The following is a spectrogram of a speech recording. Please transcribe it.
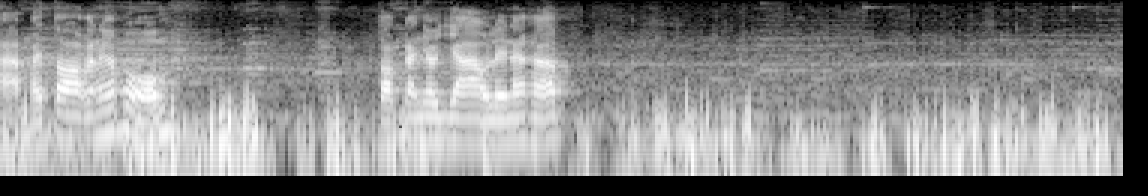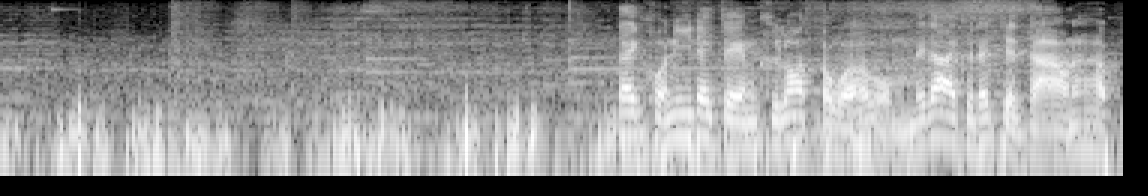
อ่าไปต่อกันครับผม ต่อกันยาวๆเลยนะครับ ได้โคนี่ได้เจมคือรอดตัวครับผมไม่ได้คือได้เจ็ดดาวนะครับ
